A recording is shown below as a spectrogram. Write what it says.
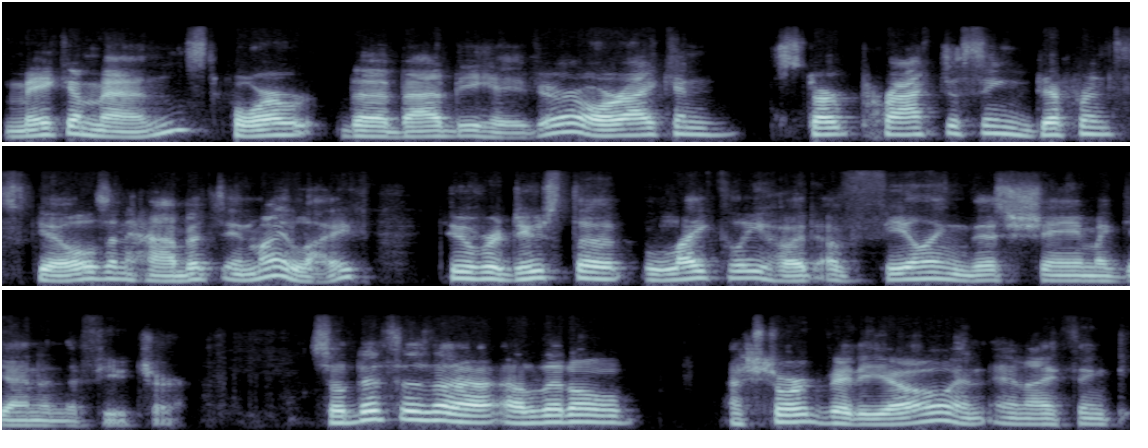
make amends for the bad behavior or I can start practicing different skills and habits in my life to reduce the likelihood of feeling this shame again in the future. So this is a, a little, a short video, and, and I think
